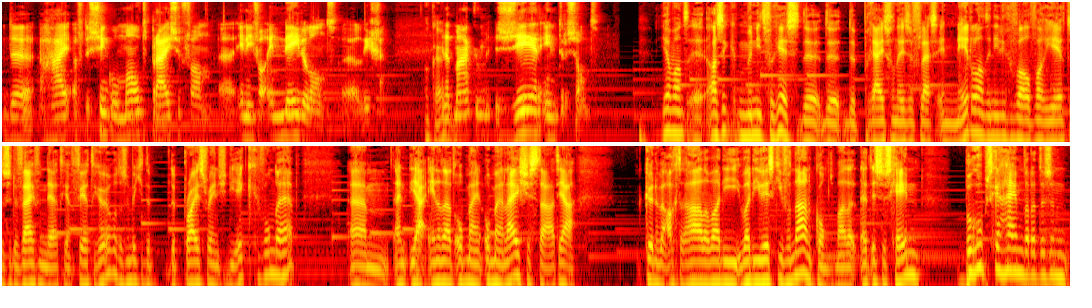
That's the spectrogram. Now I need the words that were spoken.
de, high, of de single malt prijzen van uh, in ieder geval in Nederland uh, liggen. Okay. En dat maakt hem zeer interessant. Ja, want eh, als ik me niet vergis, de, de, de prijs van deze fles in Nederland in ieder geval varieert tussen de 35 en 40 euro. Dat is een beetje de, de price range die ik gevonden heb. Um, en ja, inderdaad, op mijn, op mijn lijstje staat, ja, kunnen we achterhalen waar die, waar die whisky vandaan komt. Maar het is dus geen beroepsgeheim dat het dus een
